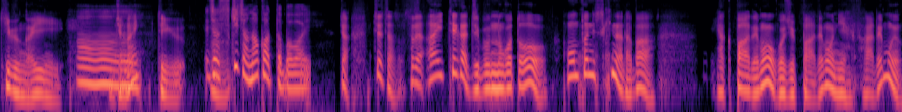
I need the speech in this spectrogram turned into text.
気分がいいじゃない、っていう。えじゃあ好きじゃなかった場合。じゃあじゃあそれ相手が自分のことを本当に好きならば100%でも50%でも200%でもい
